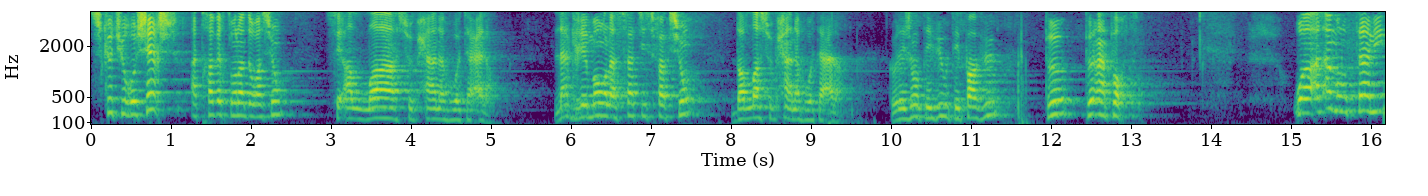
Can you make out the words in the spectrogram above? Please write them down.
Ce que tu recherches à travers ton adoration, c'est Allah subhanahu wa ta'ala. L'agrément, la satisfaction d'Allah subhanahu wa ta'ala. Que les gens t'aient vu ou t'aient pas vu, peu, peu importe. والأمر الثاني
